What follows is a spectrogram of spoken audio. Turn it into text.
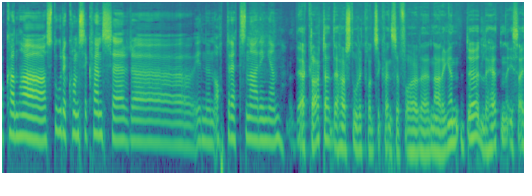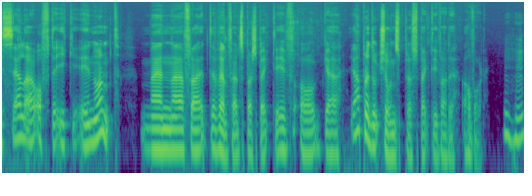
Og kan ha store konsekvenser uh, innen oppdrettsnæringen? Det er klart at det har store konsekvenser for uh, næringen. Dødeligheten i seg selv er ofte ikke enormt. Men uh, fra et velferdsperspektiv og ja, produksjonsperspektiv er det alvorlig. Mm -hmm.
